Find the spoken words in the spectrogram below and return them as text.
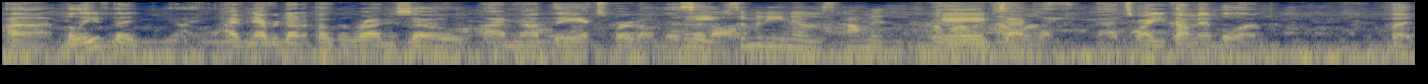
Uh, believe that I've never done a poker run, so I'm not the expert on this Hey, at if all. somebody knows, comment below Exactly. That's why you comment below. But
